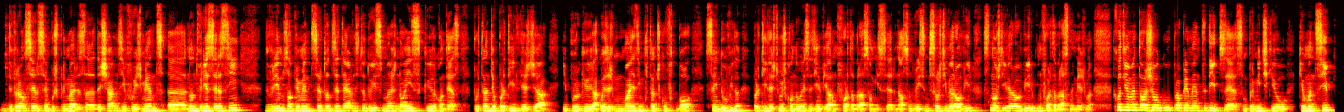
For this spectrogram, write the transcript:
deverão ser sempre os primeiros a deixar-nos, infelizmente. Uh, não deveria ser assim deveríamos obviamente ser todos eternos e tudo isso, mas não é isso que acontece. Portanto, eu partilho desde já e porque há coisas mais importantes que o futebol, sem dúvida, partilho as tuas condolências e enviar um forte abraço ao Mr. Nelson Veríssimo, se ele estiver a ouvir, se não estiver a ouvir, um forte abraço na mesma. Relativamente ao jogo propriamente dito, Zé, se me permites que eu, que eu me antecipe,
